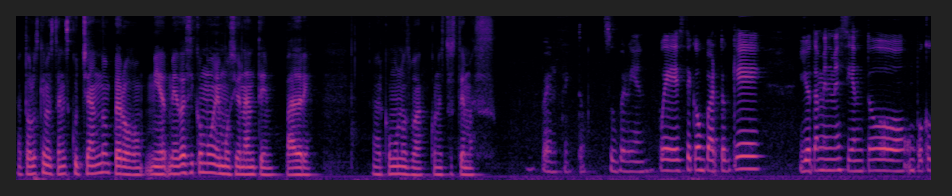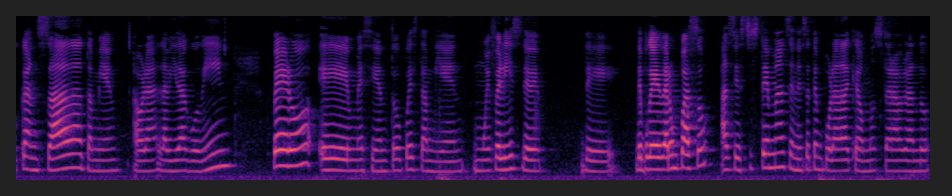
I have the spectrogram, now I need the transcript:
a todos los que nos están escuchando, pero miedo, así como emocionante, padre. A ver cómo nos va con estos temas. Perfecto, súper bien. Pues te comparto que yo también me siento un poco cansada, también ahora la vida Godín, pero eh, me siento pues también muy feliz de, de de poder dar un paso hacia estos temas en esta temporada que vamos a estar hablando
